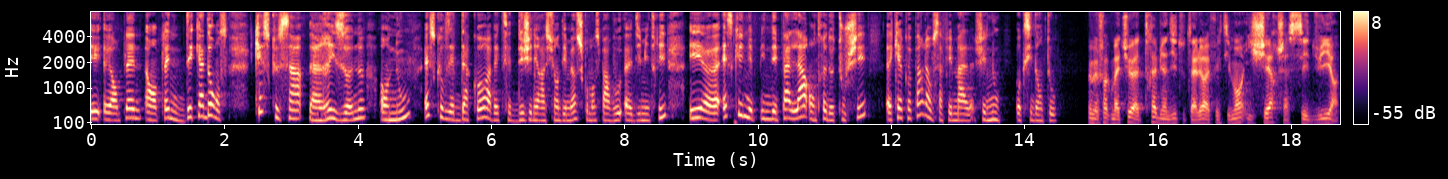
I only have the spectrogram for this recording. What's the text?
est, en, pleine, en pleine décadence. Qu'est-ce que ça résonne en nous? Est-ce que vous êtes d'accord avec cette dégénération des mœurs? Je commence par vous, euh, Dimitri. Et euh, est-ce qu'il n'est pas là en train de toucher quelque part là où ça fait mal chez nous occidentaux? Je crois que Mathieu a très bien dit tout à l'heure, effectivement, il cherche à séduire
